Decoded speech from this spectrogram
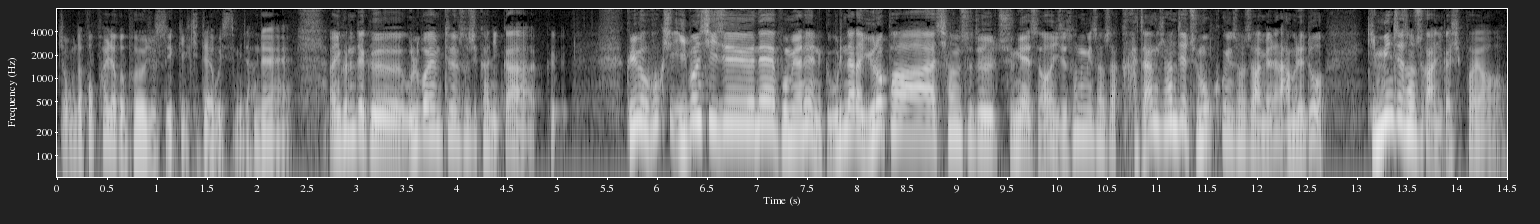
조금 더 폭발력을 보여줄 수 있길 기대하고 있습니다. 네. 아니 그런데 그 울버햄튼 소식하니까 그 그리고 혹시 이번 시즌에 보면은 그 우리나라 유럽파 선수들 중에서 이제 손흥민 선수가 가장 현재 주목하고 있는 선수 하면은 아무래도 김민재 선수가 아닐까 싶어요.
